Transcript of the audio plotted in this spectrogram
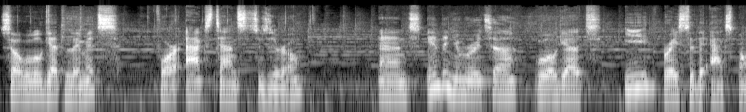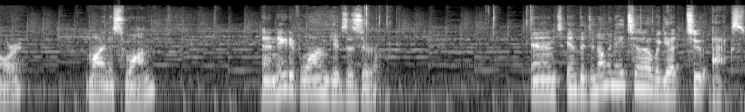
So we will get limits for x tends to 0, and in the numerator we will get e raised to the x power minus 1 and negative 1 gives us 0. And in the denominator we get 2x.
